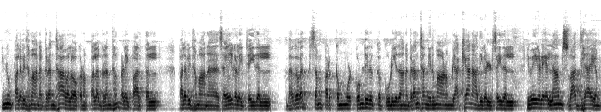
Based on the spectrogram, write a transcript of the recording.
இன்னும் பலவிதமான கிரந்தாவலோகனம் பல கிரந்தங்களை பார்த்தல் பலவிதமான செயல்களை செய்தல் பகவத் சம்பர்க்கம் கொண்டிருக்கக்கூடியதான கிரந்த நிர்மாணம் வியாக்கியானாதிகள் செய்தல் இவைகளையெல்லாம் சுவாத்தியாயம்.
